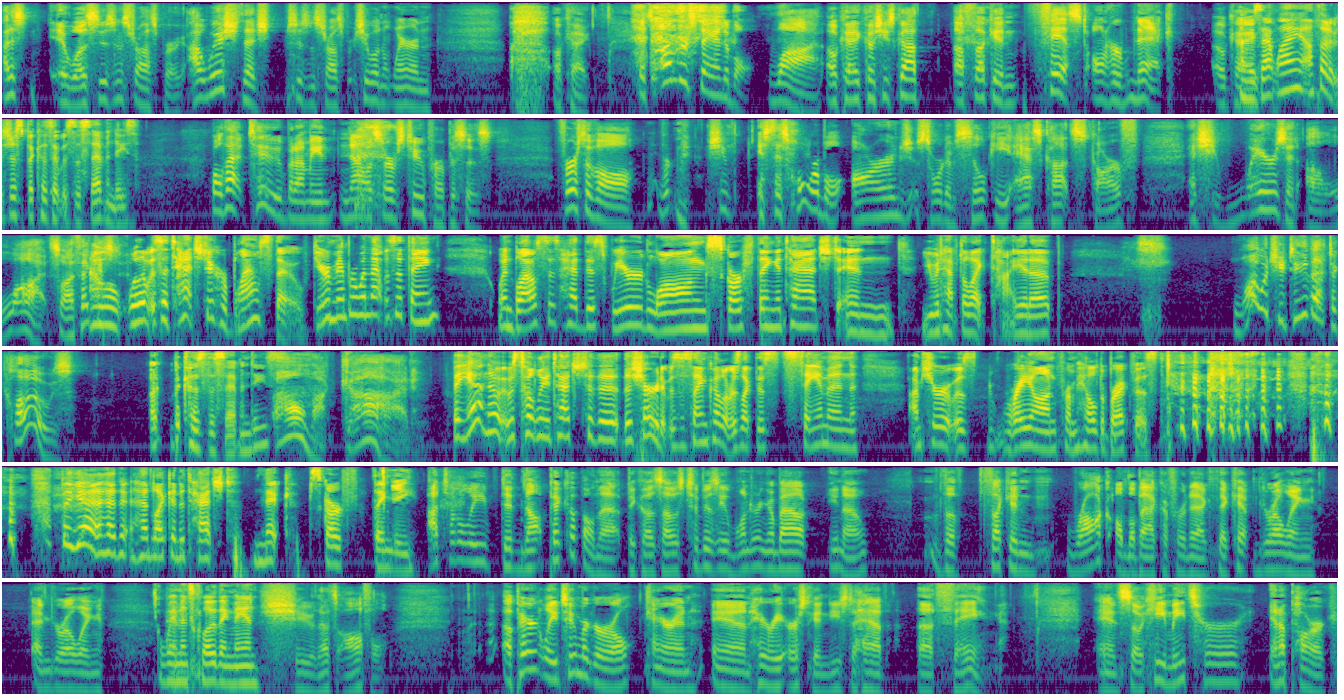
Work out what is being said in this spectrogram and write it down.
I just it was Susan Strasberg. I wish that sh Susan Strasberg she wasn't wearing. okay, it's understandable why. Okay, because she's got a fucking fist on her neck. Okay. Oh, is that why? I thought it was just because it was the 70s. Well, that too, but I mean, now it serves two purposes. First of all, she it's this horrible orange, sort of silky ascot scarf, and she wears it a lot. So I think Oh, it's well, it was attached to her blouse though. Do you remember when that was a thing? When blouses had this weird long scarf thing attached and you would have to like tie it up why would you do that to clothes? uh, because the 70s. Oh my god. But yeah, no, it was totally attached to the the shirt. It was the same color. It was like this salmon. I'm sure it was rayon from Hell to Breakfast. but yeah, it had it had like an attached neck scarf thingy. I totally did not pick up on that because I was too busy wondering about, you know, the fucking rock on the back of her neck that kept growing and growing. Women's clothing, man. Shoo, that's awful. Apparently, Tumor Girl, Karen, and Harry Erskine used to have a thing. And so he meets her in a park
